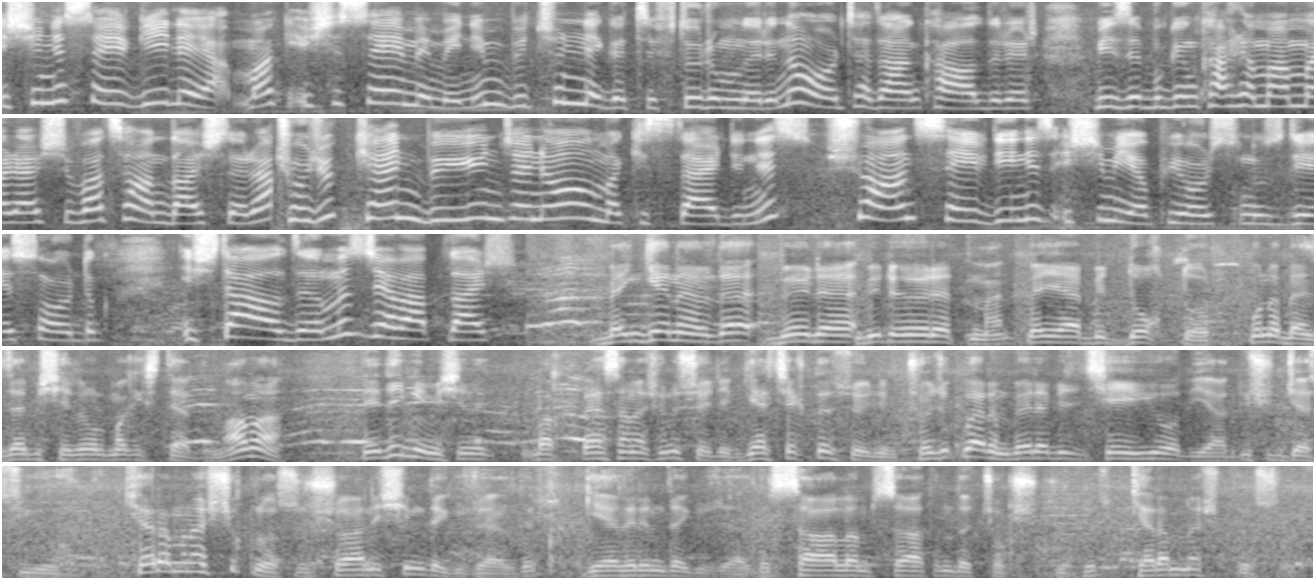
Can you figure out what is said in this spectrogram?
İşini sevgiyle yapmak, işi sevmemenin bütün negatif durumlarını ortadan kaldırır. Biz de bugün Kahramanmaraşlı vatandaşlara çocukken büyüyünce ne olmak isterdiniz? Şu an sevdiğiniz işi mi yapıyorsunuz diye sorduk. İşte aldığımız cevaplar. Ben genelde böyle bir öğretmen veya bir doktor buna benzer bir şeyler olmak isterdim ama dediğim gibi şimdi bak ben sana şunu söyleyeyim gerçekten söyleyeyim çocukların böyle bir şey yiyordu ya düşüncesi yiyordu. Kerem'ine şükrolsun şu an işim de güzeldir gelirim de güzeldir sağlığım saatim de çok şükürdür Kerem'ine şükrolsun.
